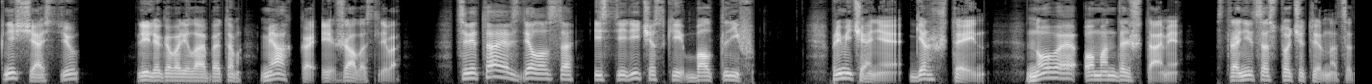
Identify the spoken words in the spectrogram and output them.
К несчастью, Лиля говорила об этом мягко и жалостливо, Цветаев сделался истерически болтлив. Примечание. Герштейн. Новое о Мандельштаме. Страница 114.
